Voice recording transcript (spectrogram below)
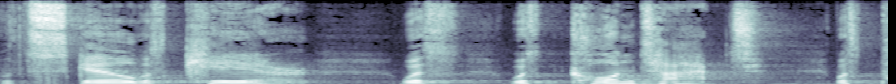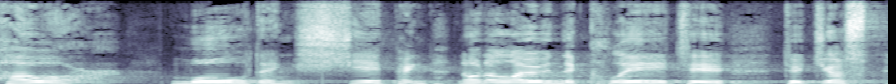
with skill, with care, with, with contact, with power, molding, shaping, not allowing the clay to, to just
